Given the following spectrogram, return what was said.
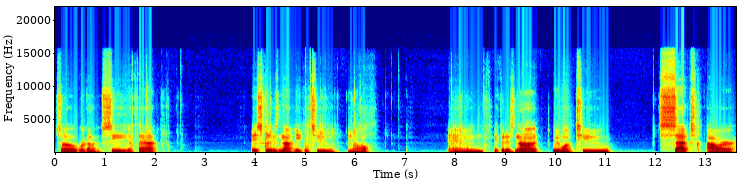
so we're gonna see if that basically is not equal to null. And if it is not, we want to set our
